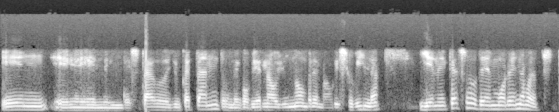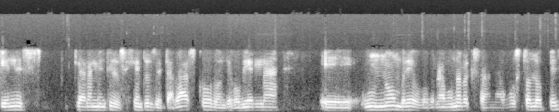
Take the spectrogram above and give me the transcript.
en, el estado de Yucatán, donde gobierna hoy un hombre, Mauricio Vila, y en el caso de Morena, bueno, pues tienes claramente los ejemplos de Tabasco, donde gobierna eh, un hombre, o gobernaba un hombre que se Augusto López,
